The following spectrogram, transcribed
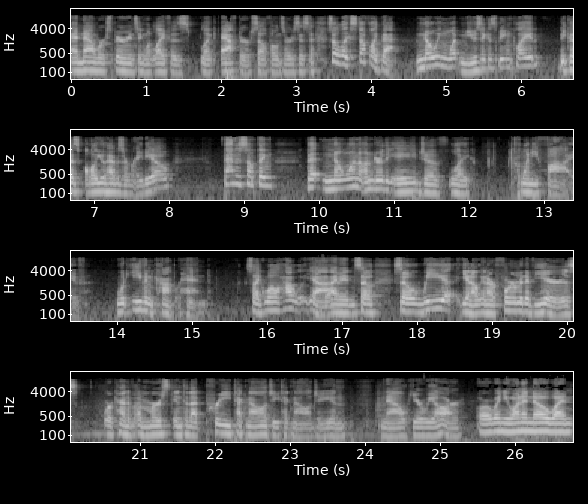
And now we're experiencing what life is like after cell phones are existed. So like stuff like that. Knowing what music is being played because all you have is a radio, that is something that no one under the age of like 25 would even comprehend. It's like, well, how? Yeah, I mean, so so we, you know, in our formative years, were kind of immersed into that pre-technology technology, and now here we are. Or when you want to know when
